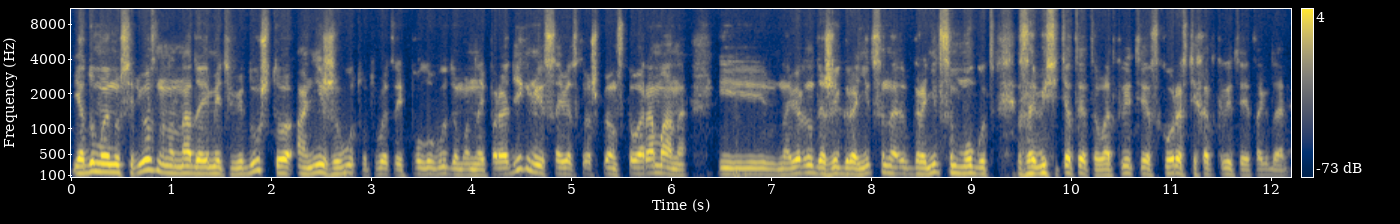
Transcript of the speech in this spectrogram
я думаю, ну серьезно, серьезно, надо иметь в виду, что они живут вот в этой полувыдуманной парадигме советского шпионского романа, и, наверное, даже и границы, границы могут зависеть от этого, открытия, скорость их открытия и так далее.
